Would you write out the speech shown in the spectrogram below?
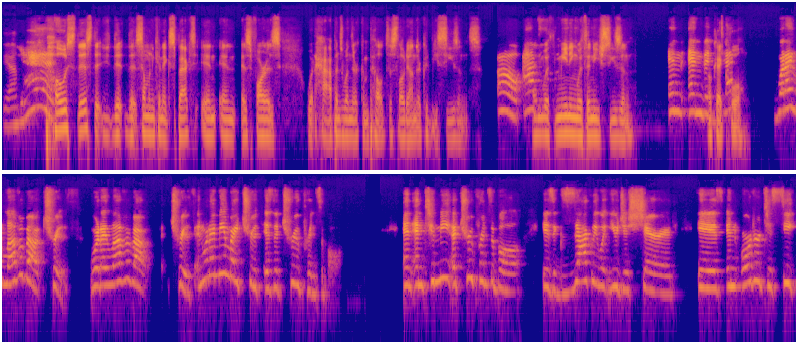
yeah. Yes. post this that, that that someone can expect in in as far as what happens when they're compelled to slow down? There could be seasons, oh, absolutely. and with meaning within each season. And and the Okay, depth cool. what I love about truth, what I love about truth, and what I mean by truth is a true principle. And and to me, a true principle is exactly what you just shared. Is in order to see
